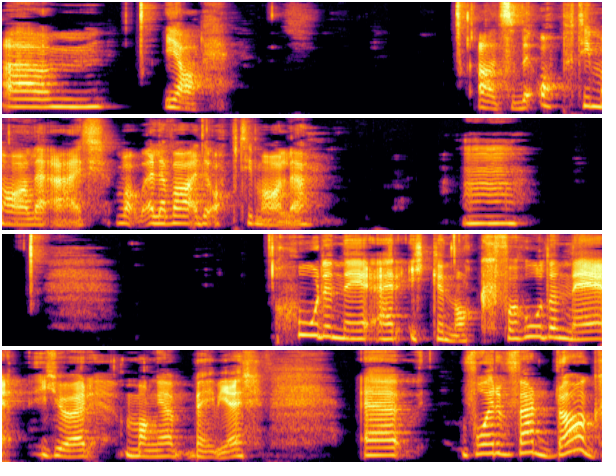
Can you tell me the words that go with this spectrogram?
Um, ja. Altså, det optimale er Eller hva er det optimale? Mm. Hodet ned er ikke nok, for hodet ned gjør mange babyer. Eh, vår hverdag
